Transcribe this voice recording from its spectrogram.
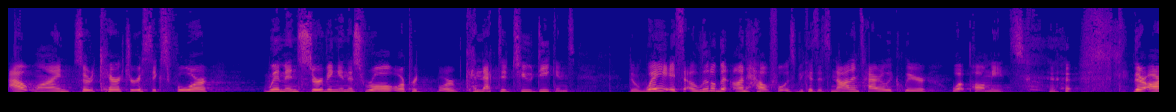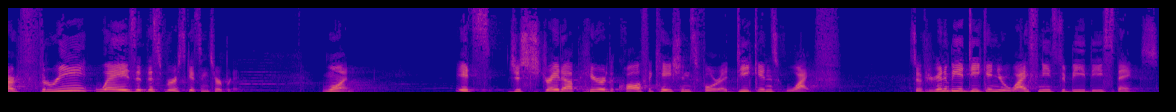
outline sort of characteristics for women serving in this role or, or connected to deacons. The way it's a little bit unhelpful is because it's not entirely clear what Paul means. there are three ways that this verse gets interpreted. One, it's just straight up here are the qualifications for a deacon's wife. So if you're going to be a deacon, your wife needs to be these things.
